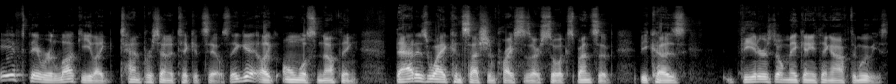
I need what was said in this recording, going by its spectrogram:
if they were lucky, like 10% of ticket sales. They get like almost nothing. That is why concession prices are so expensive because theaters don't make anything off the movies.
